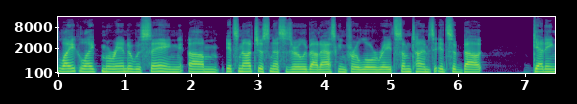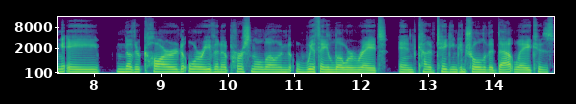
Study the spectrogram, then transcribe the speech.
like like Miranda was saying, um, it's not just necessarily about asking for a lower rate. Sometimes it's about getting a another card or even a personal loan with a lower rate and kind of taking control of it that way. Because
